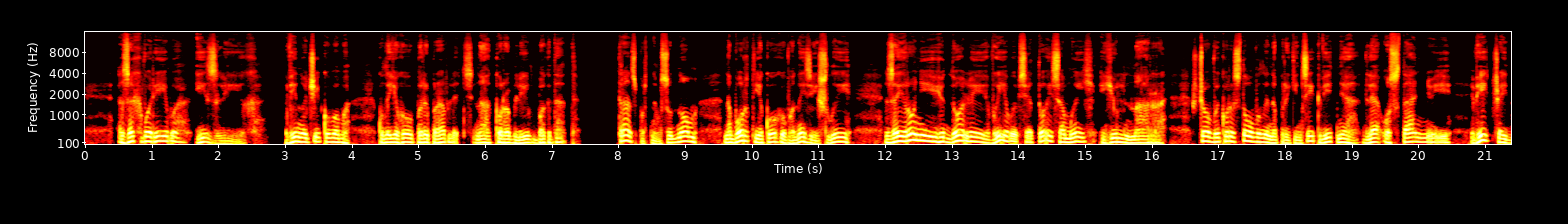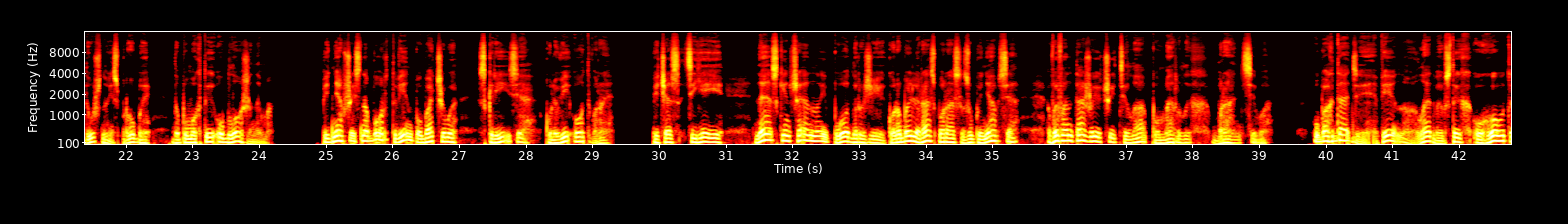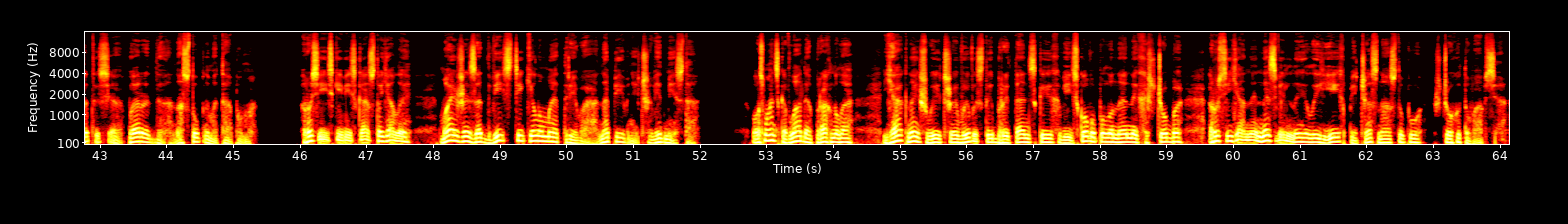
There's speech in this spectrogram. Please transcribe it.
захворів і зліг. Він очікував, коли його переправлять на кораблі в Багдад. Транспортним судном, на борт якого вони зійшли, за іронією долі виявився той самий Юльнар, що використовували наприкінці квітня для останньої відчайдушної спроби допомогти обложеним. Піднявшись на борт, він побачив скрізь кульові отвори. Під час цієї нескінченної подорожі корабель раз по раз зупинявся, вивантажуючи тіла померлих бранців. У Багдаді він ледве встиг оговтатися перед наступним етапом. Російські війська стояли майже за 200 кілометрів на північ від міста. Османська влада прагнула якнайшвидше вивести британських військовополонених, щоб росіяни не звільнили їх під час наступу, що готувався.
